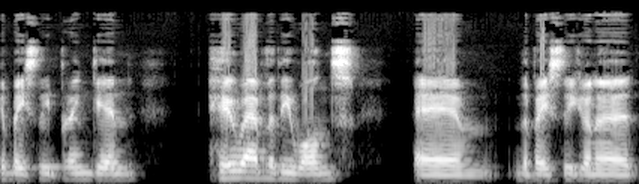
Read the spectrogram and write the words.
can basically bring in whoever they want. Um, they're basically going to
